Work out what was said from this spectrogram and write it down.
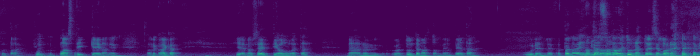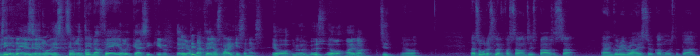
tota, plastikkeina, niin se on aika hieno setti ollut, että nämä on tuntemattomimpia tämän uuden leffa. Tai no ei no, tässä on kauhean tunnettuja silloin. niin, ei silloin. Ja sitten silloin Tina Fey oli käsikirjoittaja. Tina Fey on kaikissa näissä. Joo, my, myös, joo, aivan. No. Siis... Joo. Tässä uudessa leffassa on siis pääosassa Angry Rice, joka muistetaan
